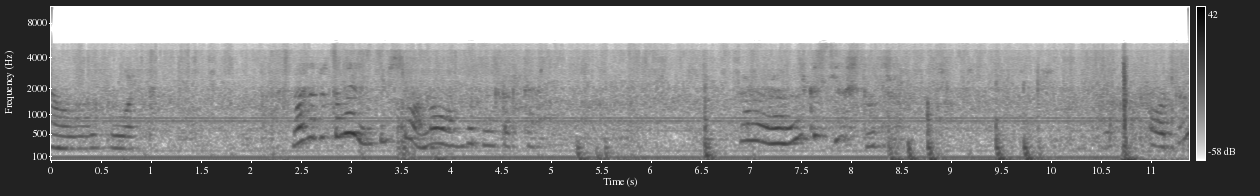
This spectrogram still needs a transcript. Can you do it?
А вот. Можно просто вырезать и все, но будет как-то ну, некрасиво что ли. Вот, ну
